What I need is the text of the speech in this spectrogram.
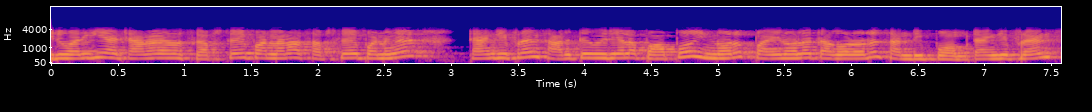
இது வரைக்கும் என் சேனலை சப்ஸ்கிரைப் பண்ணலன்னா சப்ஸ்கிரைப் பண்ணுங்கள் தேங்க்யூ ஃப்ரெண்ட்ஸ் அடுத்த வீடியோவில் பார்ப்போம். இன்னொரு பயனுள்ள தகவலோடு சந்திப்போம். தேங்க்யூ ஃப்ரெண்ட்ஸ்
